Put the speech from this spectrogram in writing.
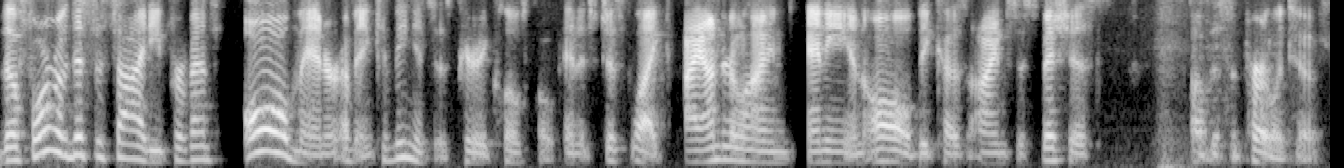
The form of this society prevents all manner of inconveniences, period, close quote. And it's just like I underlined any and all because I'm suspicious of the superlative.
